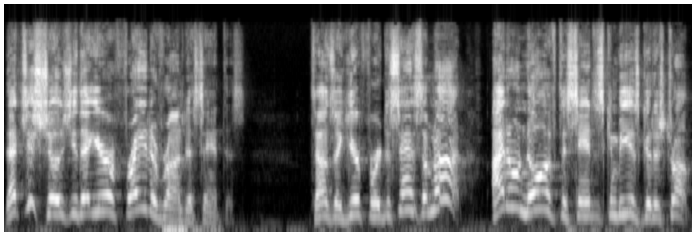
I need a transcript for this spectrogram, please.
that just shows you that you're afraid of Ron DeSantis. Sounds like you're for DeSantis. I'm not. I don't know if DeSantis can be as good as Trump.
